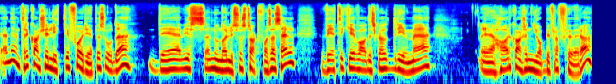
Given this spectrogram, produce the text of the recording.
Jeg nevnte det kanskje litt i forrige episode. Det Hvis noen har lyst til å starte for seg selv, vet ikke hva de skal drive med, eh, har kanskje en jobb fra før av,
